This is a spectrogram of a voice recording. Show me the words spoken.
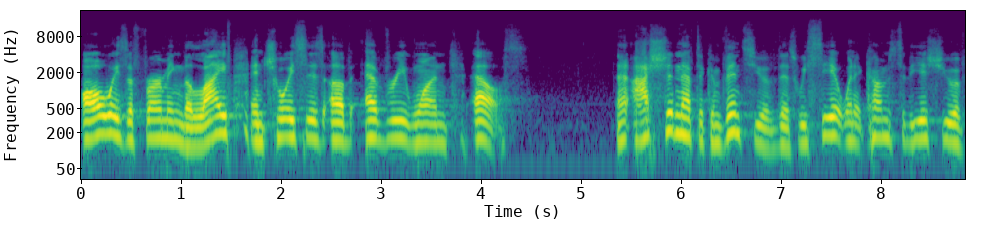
always affirming the life and choices of everyone else. I shouldn't have to convince you of this. We see it when it comes to the issue of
